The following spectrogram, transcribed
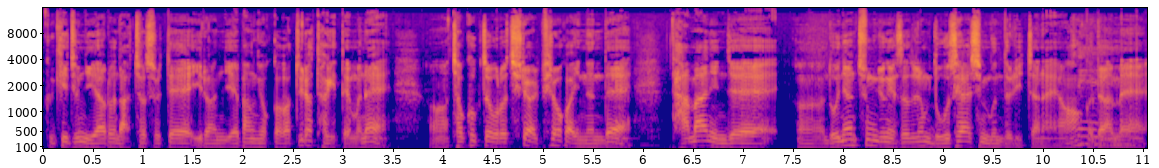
그 기준 이하로 낮췄을 때 이런 예방 효과가 뚜렷하기 때문에 어, 적극적으로 치료할 필요가 있는데 다만 이제 어, 노년층 중에서도 좀 노쇠하신 분들 있잖아요. 네. 그 다음에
